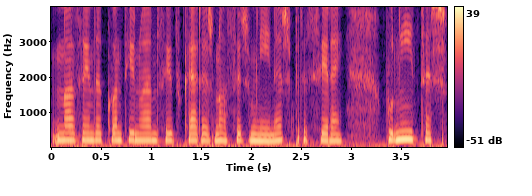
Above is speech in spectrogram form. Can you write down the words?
nós ainda continuamos a educar as nossas meninas para serem bonitas.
